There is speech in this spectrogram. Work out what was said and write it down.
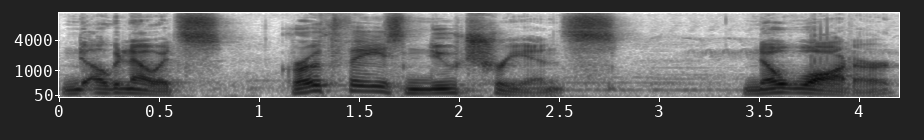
No, oh, no, it's growth phase nutrients, no water.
